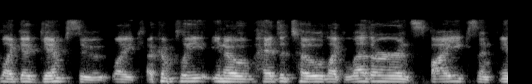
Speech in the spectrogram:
like a gimp suit, like a complete, you know, head to toe like leather and spikes and you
